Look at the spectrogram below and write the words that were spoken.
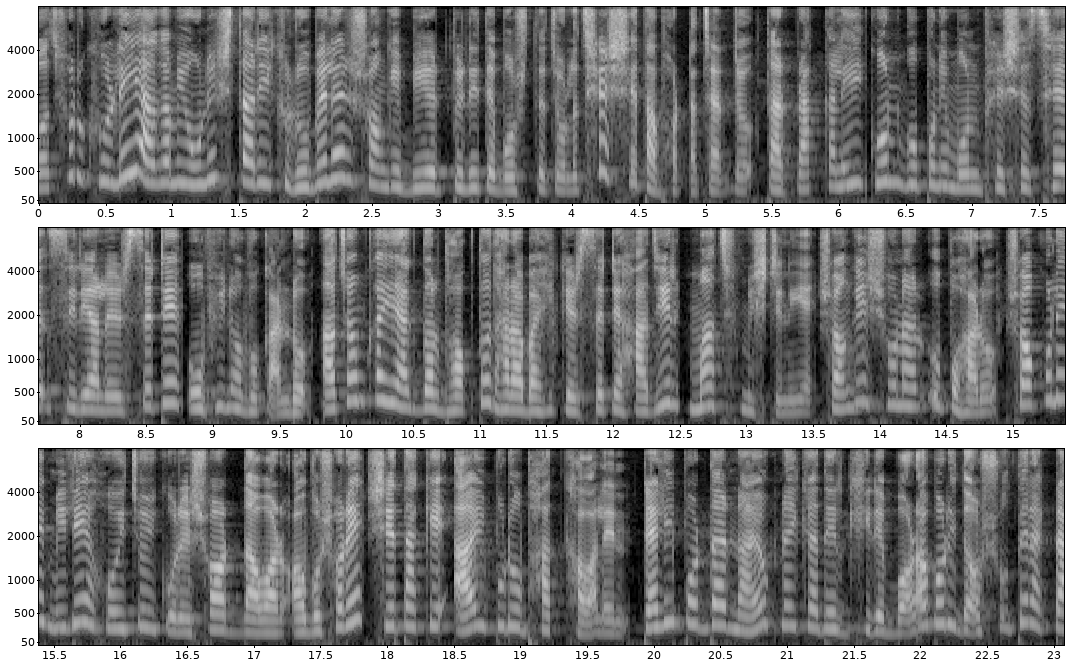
বছর ঘুরলেই আগামী উনিশ তারিখ রুবেলের সঙ্গে বিয়ের পিড়িতে বসতে চলেছে শ্বেতা ভট্টাচার্য। তার প্রাককালেই কোন গোপনে মন ভেসেছে সিরিয়ালের সেটে অভিনব কাণ্ড। আচমকাই একদল ভক্ত ধারাবাহিকের সেটে হাজির মাছ মিষ্টি নিয়ে, সঙ্গে সোনার উপহারও। সকলে মিলে হইচই করে শট দেওয়ার অবসরে শ্বেতাকে আইবুড়ো ভাত খাওয়ালেন। টেলিপর্দার নায়ক নায়িকাদের ঘিরে বরাবরই দর্শকদের একটা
